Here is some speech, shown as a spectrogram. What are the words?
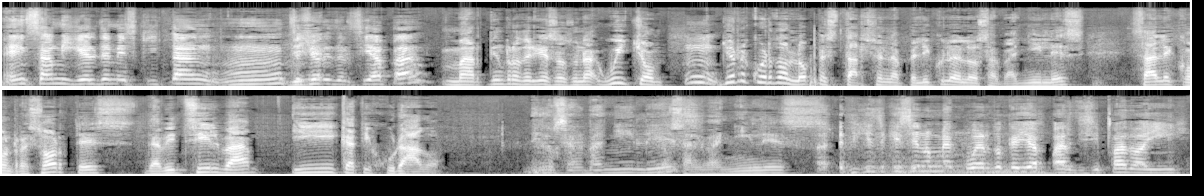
en San Miguel de Mezquitán. Mm, señores del CIAPA. Martín Rodríguez Osuna, Huicho, Mm. yo recuerdo a López Tarso en la película de los albañiles, sale con Resortes, David Silva y Katy Jurado. De los albañiles. Los albañiles. Ah, Fíjense que ese no me acuerdo que haya participado ahí.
